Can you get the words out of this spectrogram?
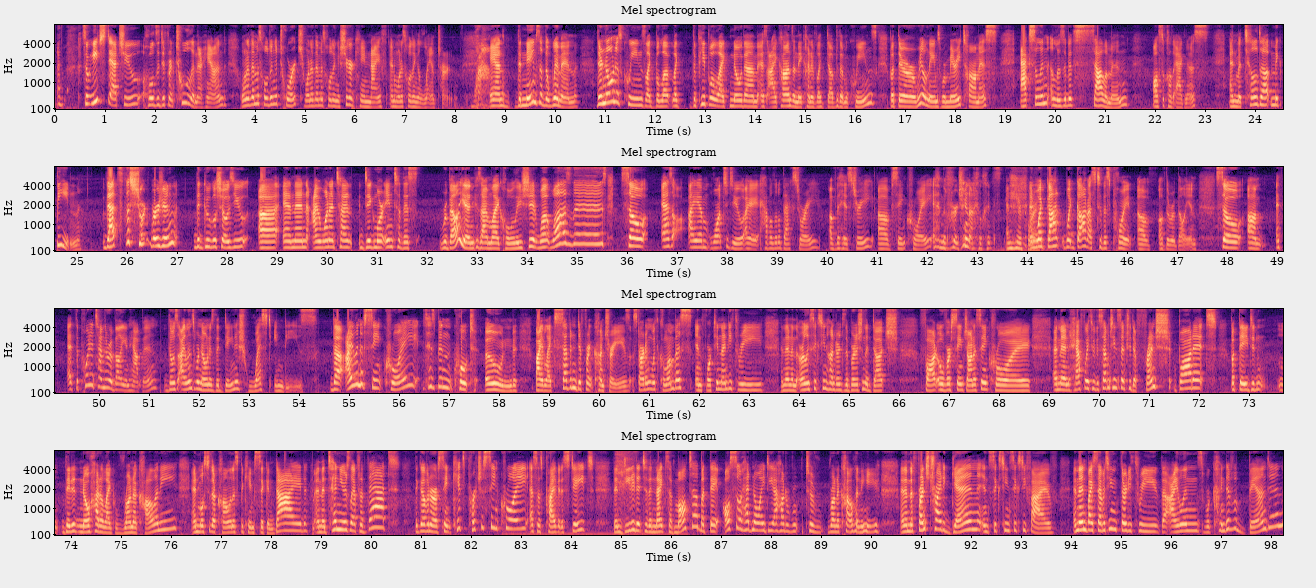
about. so each statue holds a different tool in their hand. One of them is holding a torch, one of them is holding a sugarcane knife, and one is holding a lantern. Wow. And the names of the women, they're known as queens, like beloved, like the people like know them as icons and they kind of like dubbed them queens, but their real names were Mary Thomas, Axeline Elizabeth Salomon, also called Agnes, and Matilda McBean. That's the short version that Google shows you. Uh, and then I wanted to dig more into this rebellion because I'm like, holy shit, what was this? So as I am wont to do, I have a little backstory of the history of St. Croix and the Virgin Islands. I'm here for and it. what got what got us to this point of of the rebellion. So, um, at at the point in time the rebellion happened, those islands were known as the Danish West Indies. The island of St. Croix has been, quote, owned by like seven different countries, starting with Columbus in 1493, and then in the early 1600s, the British and the Dutch fought over St. John of St. Croix. And then halfway through the 17th century, the French bought it, but they didn't they didn't know how to like run a colony and most of their colonists became sick and died and then 10 years after that the governor of St. Kitts purchased St. Croix as his private estate, then deeded it to the Knights of Malta, but they also had no idea how to, to run a colony. And then the French tried again in 1665. And then by 1733, the islands were kind of abandoned,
